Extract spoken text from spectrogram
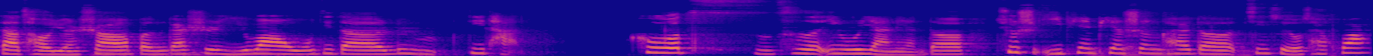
大草原上本该是一望无际的绿地毯，可此次映入眼帘的却是一片片盛开的金色油菜花。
